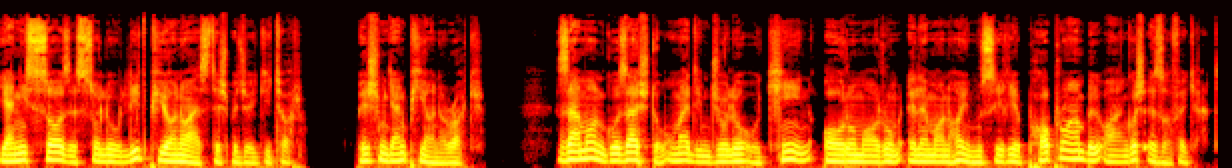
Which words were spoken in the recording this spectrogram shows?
یعنی ساز solo lead پیانو هستش به جای گیتار. بهش میگن piano rock. زمان گذشت و اومدیم جلو و Keane آروم آروم المانهای موسیقی پاپ رو هم به آهنگاش اضافه کرد.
